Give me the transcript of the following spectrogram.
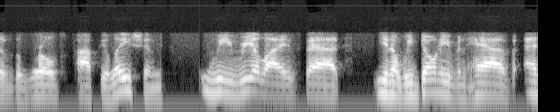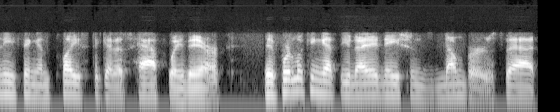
of the world's population, we realize that you know we don't even have anything in place to get us halfway there. If we're looking at the United Nations numbers that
